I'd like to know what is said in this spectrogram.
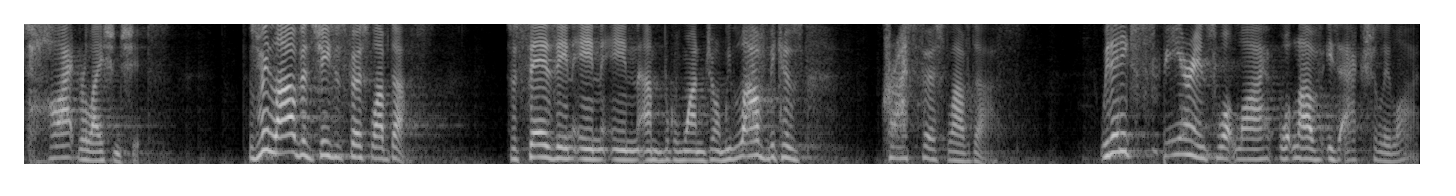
tight relationships, as we love as Jesus first loved us, as it says in, in, in um, book of 1 John, we love because Christ first loved us. We then experience what, life, what love is actually like.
